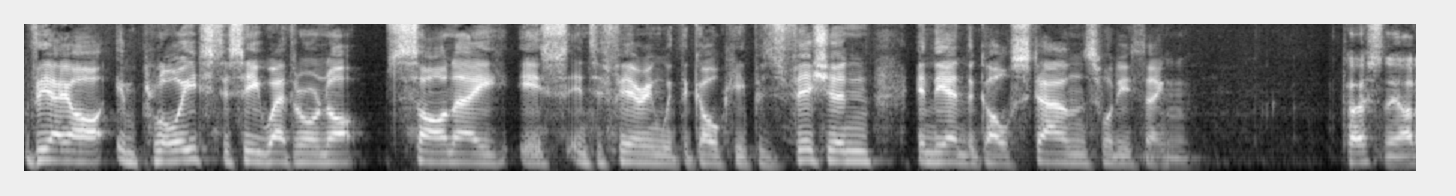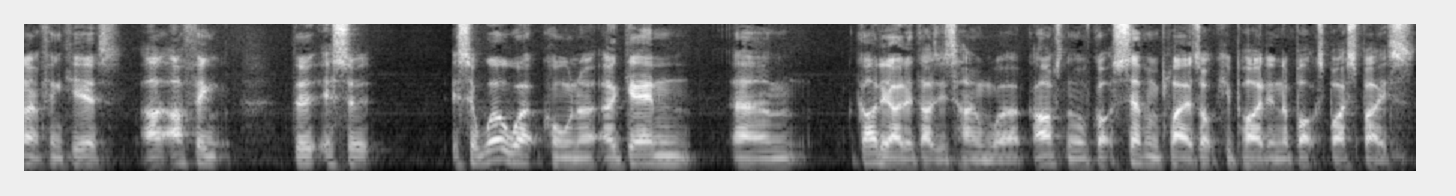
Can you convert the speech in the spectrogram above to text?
VAR employed to see whether or not Sane is interfering with the goalkeeper's vision. In the end, the goal stands. What do you think? Personally, I don't think he is. I, I think that it's a it's a well worked corner. Again, um, Guardiola does his homework. Arsenal have got seven players occupied in the box by space.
